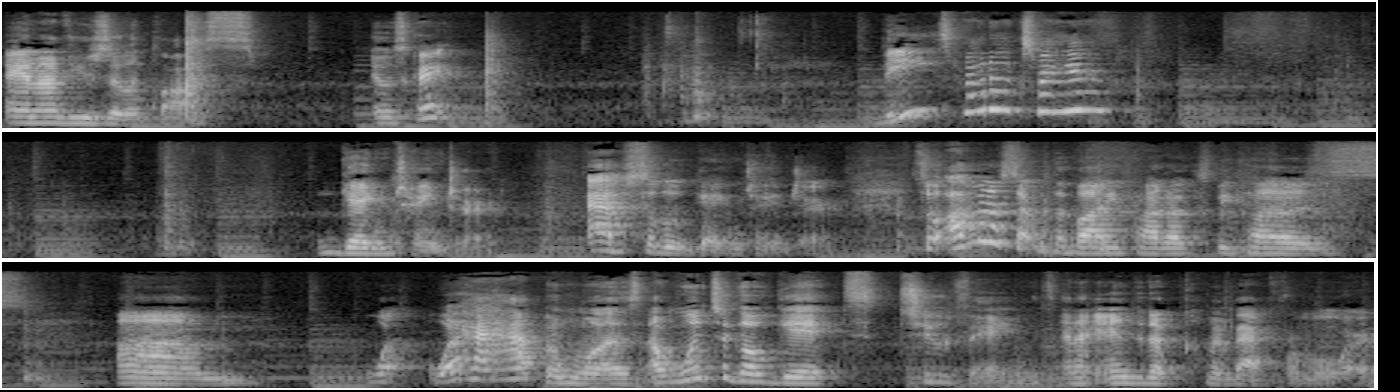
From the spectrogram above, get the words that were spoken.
and I've used the lip gloss. It was great. These products right here, game changer absolute game changer. So I'm gonna start with the body products because um, what what had happened was I went to go get two things and I ended up coming back for more.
